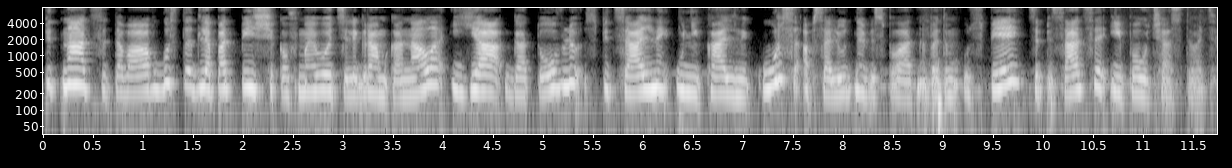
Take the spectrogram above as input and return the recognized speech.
15 августа для подписчиков моего телеграм-канала я готовлю специальный уникальный курс абсолютно бесплатно. Поэтому успей записаться и поучаствовать.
